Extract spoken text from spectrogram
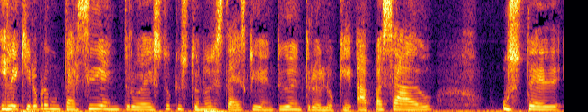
Y le quiero preguntar si dentro de esto que usted nos está describiendo y dentro de lo que ha pasado, usted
